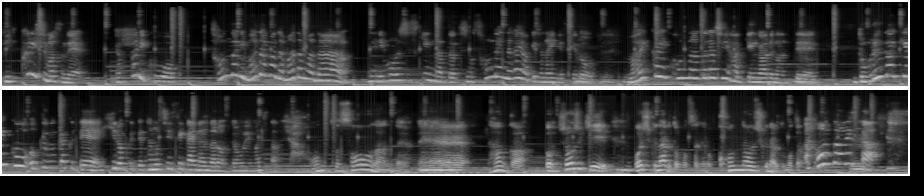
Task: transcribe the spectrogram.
びっくりしますね。やっぱりこう、そんなにまだまだまだまだ、ね、日本酒好きになって私もそんなに長いわけじゃないんですけど、うんうん毎回こんな新しい発見があるなんて、どれだけこう奥深くて広くて楽しい世界なんだろうって思いました。いや、ほんとそうなんだよね。なんか、お正直、美味しくなると思ってたけど、こんな美味しくなると思ったあ、本当ですか、当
